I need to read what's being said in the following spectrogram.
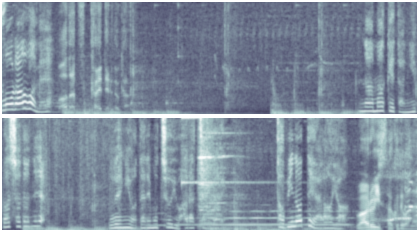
もらうわね。まだつっかえてるのか？怠けた荷馬車だね。上には誰も注意を払っちゃいない。飛び乗ってやろうよ。悪い策ではない。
